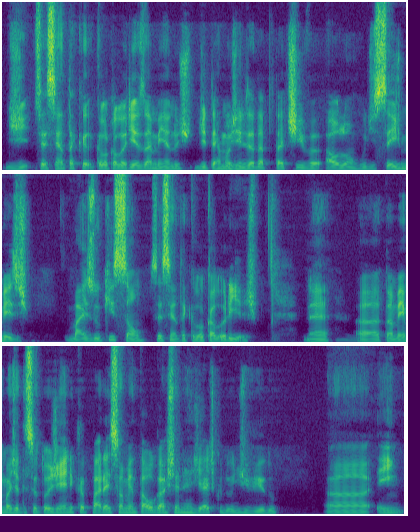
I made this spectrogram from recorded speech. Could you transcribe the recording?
de 60 quilocalorias a menos de termogênese adaptativa ao longo de seis meses. Mas o que são 60 quilocalorias? Né? Uh, também uma dieta cetogênica parece aumentar o gasto energético do indivíduo uh, em.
